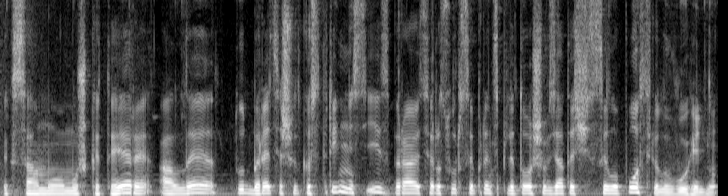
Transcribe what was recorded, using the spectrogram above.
так само мушкетери, але тут береться швидкострільність і збираються ресурси, в принципі, для того, щоб взяти ще силу пострілу вугільну.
